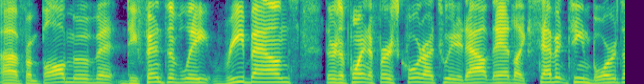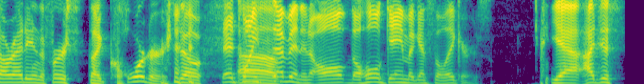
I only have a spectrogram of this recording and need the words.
uh, from ball movement, defensively, rebounds. There's a point in the first quarter I tweeted out they had like 17 boards already in the first like quarter. So They had uh, 27 in all the whole game against the Lakers. yeah, I just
